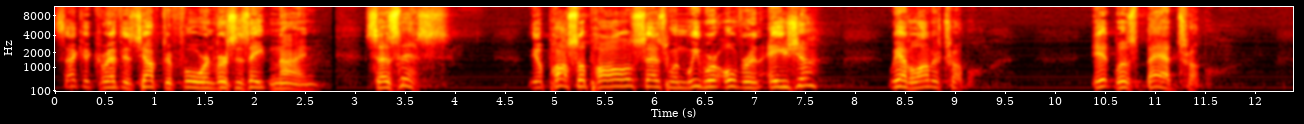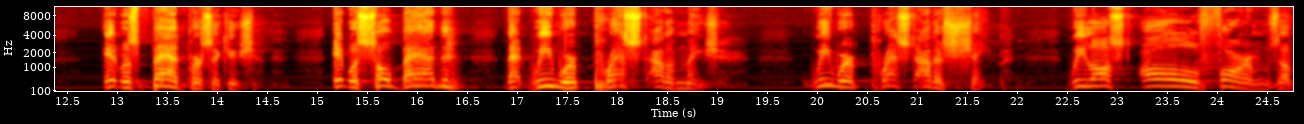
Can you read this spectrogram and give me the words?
Second Corinthians chapter 4 and verses 8 and 9 says this. The Apostle Paul says, when we were over in Asia, we had a lot of trouble. It was bad trouble. It was bad persecution. It was so bad that we were pressed out of measure. We were pressed out of shape. We lost all forms of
